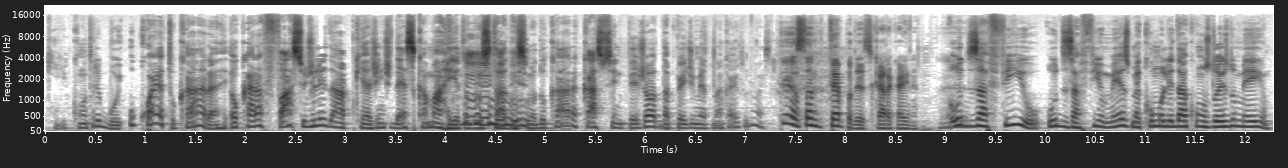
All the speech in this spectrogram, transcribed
que contribui. O quarto cara é o cara fácil de lidar, porque a gente desce com a marreta do Estado em cima do cara, caça o CNPJ, dá perdimento na cara e tudo mais. Tem questão de tempo desse cara cair, né? O desafio, o desafio mesmo é como lidar com os dois do meio.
